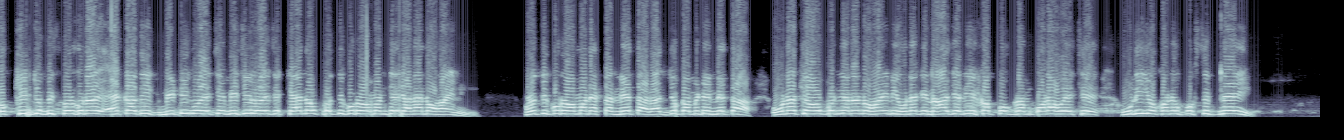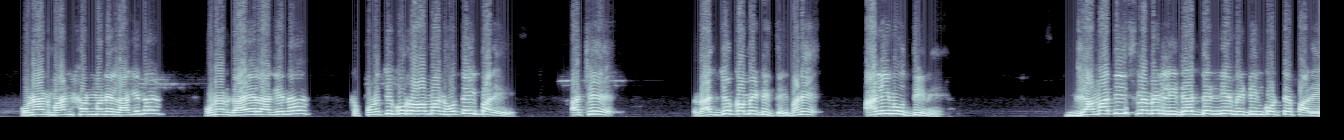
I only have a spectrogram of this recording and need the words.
দক্ষিণ চব্বিশ পরগনায় একাধিক মিটিং হয়েছে, মিছিল হয়েছে। কেন প্রতিকুর রহমানকে জানানো হয়নি? প্রতিকুর রহমান একটা নেতা, রাজ্য কমিটির নেতা। ওনাকে আহ্বান জানানো হয়নি, ওনাকে না জানিয়ে সব প্রোগ্রাম করা হয়েছে। উনি ওখানে উপস্থিত নেই। ওনার মান সম্মানে লাগে না? ওনার গায়ে লাগে না? প্রতিকুর রহমান হতেই পারে। আছে রাজ্য কমিটিতে মানে আলিম উদ্দিনে জামাতি ইসলামের লিডারদের নিয়ে মিটিং করতে পারে,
